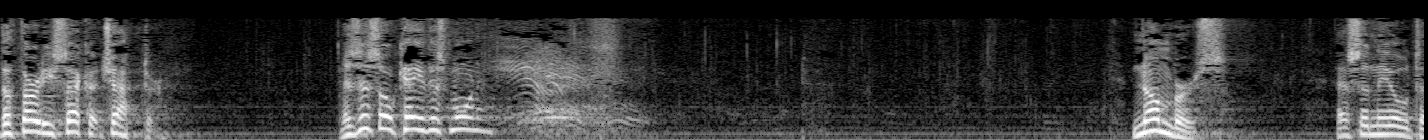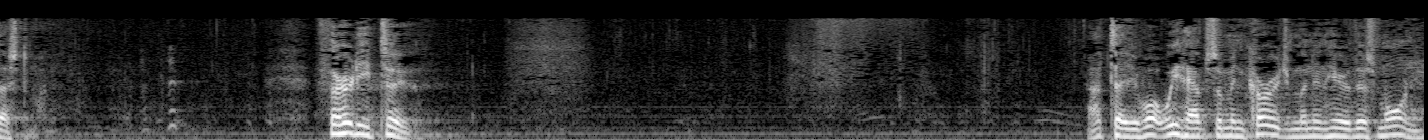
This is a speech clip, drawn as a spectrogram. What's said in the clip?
the 32nd chapter. Is this okay this morning? Numbers, that's in the Old Testament. 32. I tell you what, we have some encouragement in here this morning.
